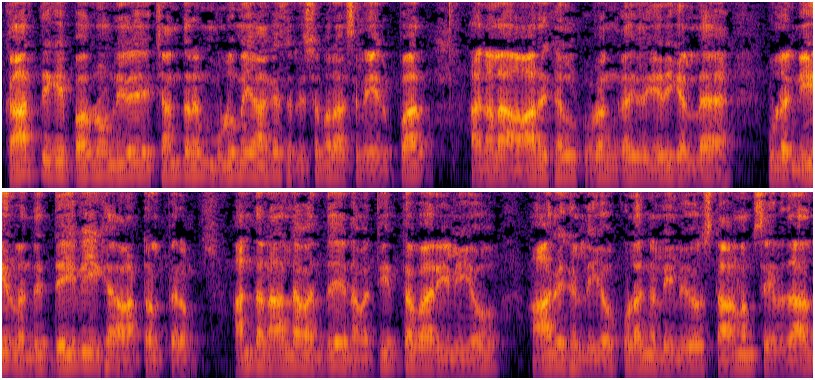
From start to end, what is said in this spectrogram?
கார்த்திகை பௌர்ணமியிலே சந்திரன் முழுமையாக ரிஷபராசியில் இருப்பார். அதனால ஆறுகள் குரங்கள் ஏரிகளில் உள்ள நீர் வந்து தெய்வீக ஆற்றல் பெறும். அந்த நாளில் வந்து நம்ம தீர்த்தவாரியிலேயோ ஆறுகள்லேயோ குளங்களிலேயோ ஸ்நானம் செய்வதால்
